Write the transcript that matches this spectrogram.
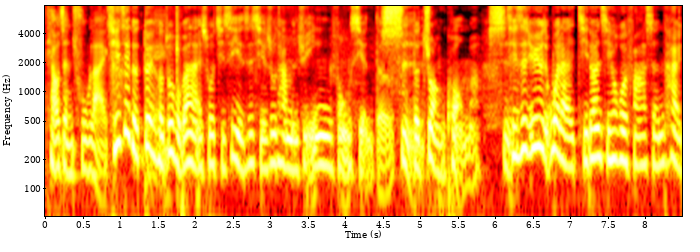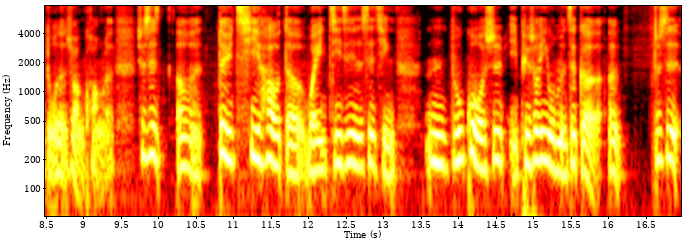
调整出来？其实这个对对合作伙伴来说，其实也是协助他们去应应风险的是的状况嘛。是，其实因为未来极端气候会发生太多的状况了，就是呃，对于气候的危机这件事情，嗯，如果是以比如说以我们这个呃，就是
